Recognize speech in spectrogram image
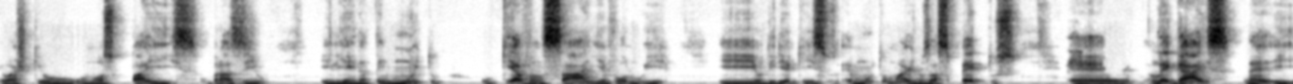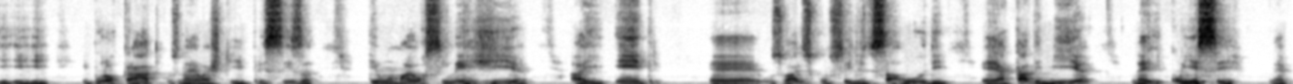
Eu acho que o, o nosso país, o Brasil, ele ainda tem muito o que avançar e evoluir, e eu diria que isso é muito mais nos aspectos é, legais né, e, e, e, burocráticos, né, eu acho que precisa ter uma maior sinergia aí entre é, os vários conselhos de saúde, é, academia, né, e conhecer né,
